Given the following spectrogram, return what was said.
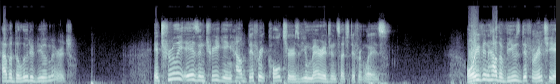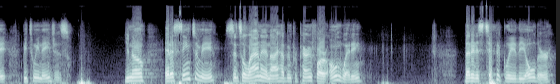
have a deluded view of marriage. It truly is intriguing how different cultures view marriage in such different ways. Or even how the views differentiate between ages. You know, it has seemed to me, since Alana and I have been preparing for our own wedding, that it is typically the older,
